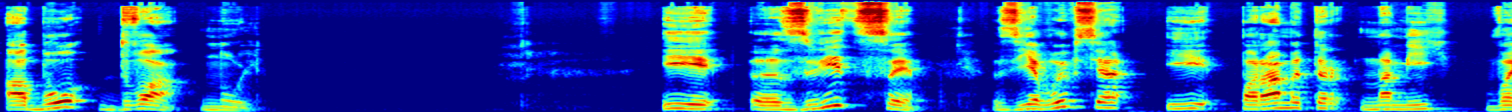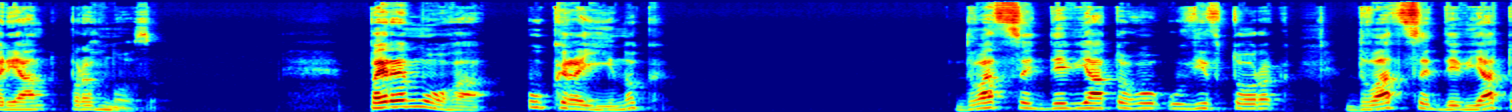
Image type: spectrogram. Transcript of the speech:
або 2-0. І е, звідси з'явився і параметр на мій варіант прогнозу. Перемога українок 29-го у вівторок, 29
